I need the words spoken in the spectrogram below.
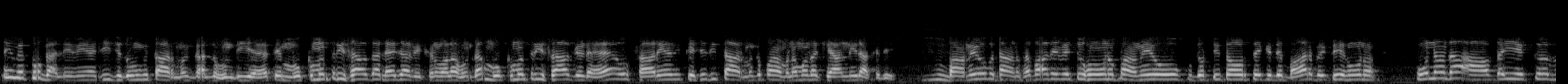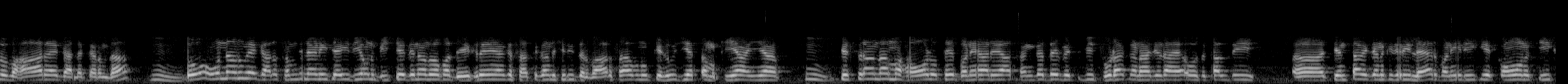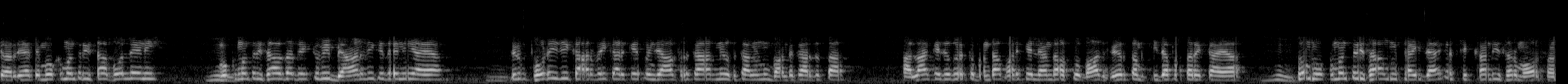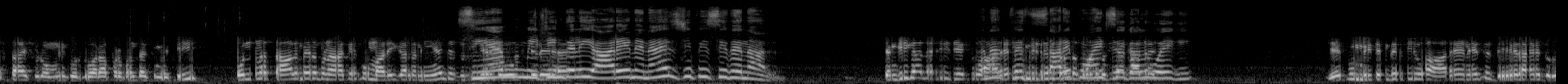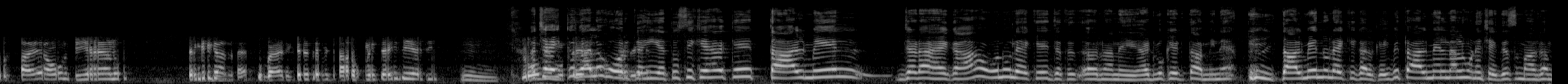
ਨਹੀਂ ਵੇਖੋ ਗੱਲ ਐਵੇਂ ਆ ਜੀ ਜਦੋਂ ਕੋਈ ਧਾਰਮਿਕ ਗੱਲ ਹੁੰਦੀ ਹੈ ਤੇ ਮੁੱਖ ਮੰਤਰੀ ਸਾਹਿਬ ਦਾ ਲਹਿਜਾ ਵੇਖਣ ਵਾਲਾ ਹੁੰਦਾ ਮੁੱਖ ਮੰਤਰੀ ਸਾਹਿਬ ਜਿਹੜਾ ਹੈ ਉਹ ਸਾਰਿਆਂ ਦੀ ਕਿਸੇ ਦੀ ਧਾਰਮਿਕ ਭਾਵਨਾਵਾਂ ਦਾ ਖਿਆਲ ਨਹੀਂ ਰੱਖਦੇ। ਭਾਵੇਂ ਉਹ ਵਿਧਾਨ ਸਭਾ ਦੇ ਵਿੱਚ ਹੋਣ ਭਾਵੇਂ ਉਹ ਕੁਦਰਤੀ ਤੌਰ ਤੇ ਕਿਤੇ ਬਾਹਰ ਬੈਠੇ ਹੋਣ ਉਹਨਾਂ ਦਾ ਆਪਦਾ ਹੀ ਇੱਕ ਵਿਵਹਾਰ ਹੈ ਗੱਲ ਕਰਨ ਦਾ। ਤੋਂ ਉਹਨਾਂ ਨੂੰ ਇਹ ਗੱਲ ਸਮਝ ਲੈਣੀ ਚਾਹੀਦੀ ਹੈ। ਹੁਣ ਬੀਤੇ ਦਿਨਾਂ ਤੋਂ ਆਪਾਂ ਦੇਖ ਰਹੇ ਹਾਂ ਕਿ ਸੱਚਖੰਡ ਸ੍ਰੀ ਦਰਬਾਰ ਸਾਹਿਬ ਨੂੰ ਕਿਹੋ ਜਿਹੀਆਂ ਧਮਕੀਆਂ ਆਈਆਂ। ਕਿਸ ਤਰ੍ਹਾਂ ਦਾ ਮਾਹੌਲ ਉੱਥੇ ਬਣਿਆ ਰਿਹਾ। ਸੰਗਤ ਦੇ ਵਿੱਚ ਵੀ ਥੋੜਾ ਘਣਾ ਜਿਹੜਾ ਹੈ ਉਸ ਗੱਲ ਦੀ ਚਿੰਤਾਜਨਕ ਜਿਹੜੀ ਲਹਿਰ ਬਣੀ ਰਹੀ ਕਿ ਕੌਣ ਕੀ ਕਰ ਰਿਹਾ ਤੇ ਮੁੱਖ ਮੰਤਰੀ ਸਾਹਿਬ ਬੋਲੇ ਨਹੀਂ ਮੁੱਖ ਮੰਤਰੀ ਸਾਹਿਬ ਦਾ ਇੱਕ ਵੀ ਬਿਆਨ ਵੀ ਕਿਤੇ ਨਹੀਂ ਆਇਆ। ਸਿਰਫ ਥੋੜੀ ਜੀ ਕਾਰਵਾਈ ਕਰਕੇ ਪੰਜਾਬ ਸਰਕਾਰ ਨੇ ਉਸ ਗੱਲ ਨੂੰ ਬੰਦ ਕਰ ਦਿੱਤਾ। ਹਾਲਾਂਕਿ ਜਦੋਂ ਇੱਕ ਬੰਦਾ ਫੜ ਕੇ ਲਿਆਂਦਾ ਉਸ ਤੋਂ ਬਾਅਦ ਫਿਰ ਧਮਕੀ ਦਾ ਪੱਤਰ ਇੱਕ ਆਇਆ। ਸੋ ਮੁੱਖ ਮੰਤਰੀ ਸਾਹਿਬ ਨੂੰ ਚਾਹੀਦਾ ਹੈ ਕਿ ਸਿੱਖਾਂ ਦੀ ਸਰਮੌਰ ਸੰਸਥਾ ਹੈ ਸ਼੍ਰੋਮਣੀ ਗੁਰਦੁਆਰਾ ਪ੍ਰਬੰਧਕ ਕਮੇਟੀ। ਉਹਨਾਂ ਨਾਲ ਤਾਲਮੇਲ ਬਣਾ ਕੇ ਕੋਈ ਮਾੜੀ ਗੱਲ ਨਹੀਂ ਹੈ। ਜੇ ਸੀਐਮ ਮੀਟਿੰਗ ਦੇ ਲਈ ਆ ਰਹੇ ਨੇ ਨਾ ਐਸਜੀਪੀਸੀ ਦੇ ਨਾਲ। ਚੰਗੀ ਗੱਲ ਹੈ ਜੀ ਜੇ ਕੋਈ ਆ ਰਹੇ ਨੇ ਸਾਰੇ ਪੁਆਇੰਟਸ ਤੇ ਗੱਲ ਹੈ। ਹੋਏਗੀ ਜੇ ਕੋਈ ਮੀਟਿੰਗ ਦੇ ਵੀ ਉਹ ਆ ਰਹੇ ਨੇ ਤੇ ਦੇਰ ਆਏ ਦਰੁਸਤ ਆਏ ਆਉਣ ਜੀ ਆਇਆਂ ਨੂੰ ਚੰਗੀ ਗੱਲ ਹੈ ਤੂੰ ਬੈਠ ਕੇ ਤੇ ਵਿਚਾਰ ਹੋਣੀ ਚਾਹੀਦੀ ਹੈ ਜੀ। ਜੋ ਅੱਛਾ ਇੱਕ ਗੱਲ ਹੋਰ ਕਹੀ ਹੈ ਤੁਸੀਂ ਕਿਹਾ ਕਿ ਤਾਲਮੇਲ ਜਿਹੜਾ ਹੈਗਾ ਉਹਨੂੰ ਲੈ ਕੇ ਜਥੇ ਉਹਨਾਂ ਨੇ ਐਡਵੋਕੇਟ ਧਾਮੀ ਨੇ ਤਾਲਮੇਲ ਨੂੰ ਲੈ ਕੇ ਗੱਲ ਕਹੀ ਵੀ ਤਾਲਮੇਲ ਨਾਲ ਹੋਣੇ ਚਾਹੀਦੇ ਸਮਾਗਮ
